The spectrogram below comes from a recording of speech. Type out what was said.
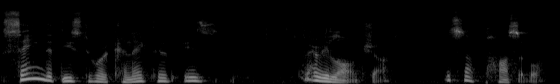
saying that these two are connected is very long shot. It's not possible.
